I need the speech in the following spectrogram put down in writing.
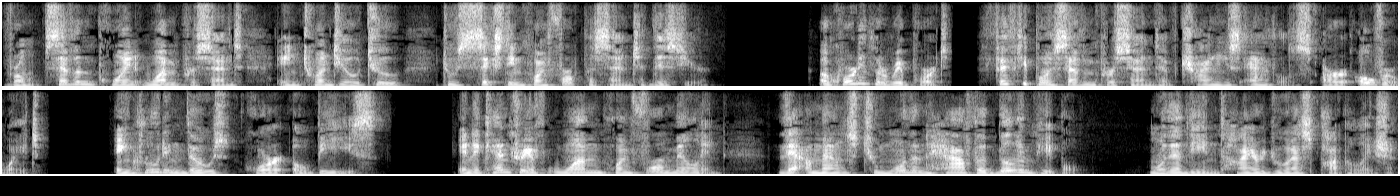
from 7.1% in 2002 to 16.4% this year. According to the report, 50.7% of Chinese adults are overweight, including those who are obese. In a country of 1.4 million, that amounts to more than half a billion people, more than the entire US population.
